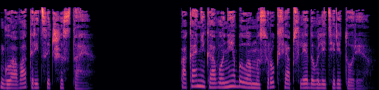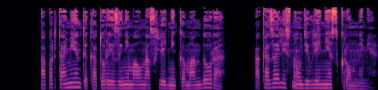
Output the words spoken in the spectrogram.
Глава 36. Пока никого не было, мы с Рокси обследовали территорию. Апартаменты, которые занимал наследник командора, оказались на удивление скромными.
